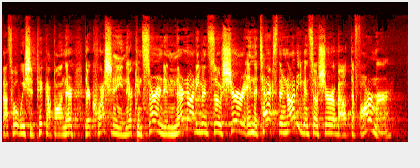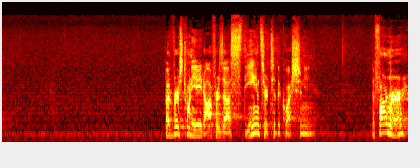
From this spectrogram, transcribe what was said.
That's what we should pick up on. They're, they're questioning, they're concerned, and they're not even so sure in the text, they're not even so sure about the farmer. But verse 28 offers us the answer to the questioning. The farmer,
